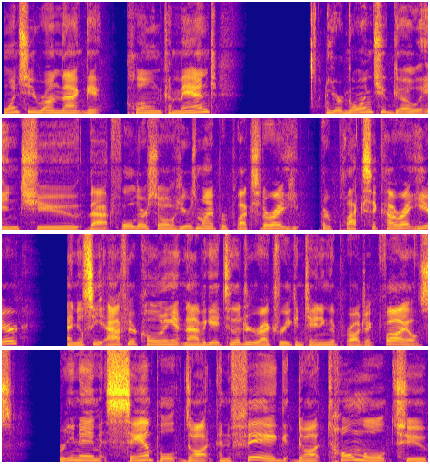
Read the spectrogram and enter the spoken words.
once you run that git clone command, you're going to go into that folder. So here's my Perplexica right, Perplexica right here. And you'll see after cloning it, navigate to the directory containing the project files rename sample.config.toml to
